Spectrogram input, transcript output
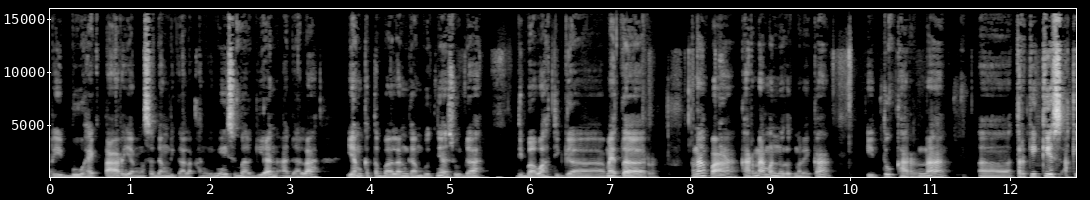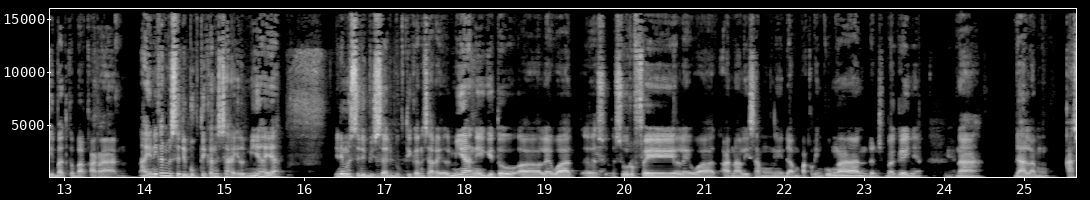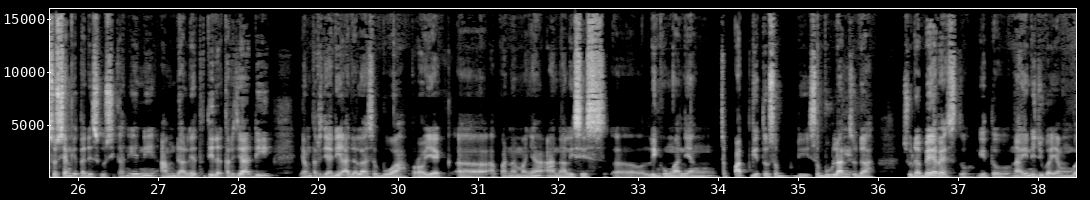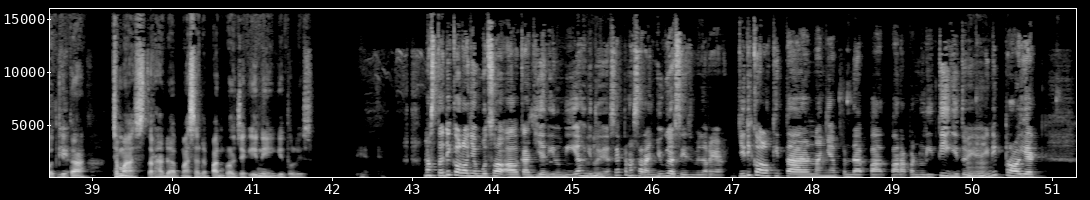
ribu hektar yang sedang digalakkan ini sebagian adalah yang ketebalan gambutnya sudah di bawah 3 meter. Kenapa? Ya. Karena menurut mereka itu karena uh, terkikis akibat kebakaran. Nah ini kan mesti dibuktikan secara ilmiah ya. Ini mesti bisa hmm. dibuktikan secara ilmiah nih gitu uh, lewat uh, ya. survei, lewat analisa mengenai dampak lingkungan dan sebagainya. Ya. Nah dalam kasus yang kita diskusikan ini amdalnya itu tidak terjadi. Yang terjadi adalah sebuah proyek uh, apa namanya analisis uh, lingkungan yang cepat gitu se di sebulan yeah. sudah sudah beres tuh gitu. Nah ini juga yang membuat yeah. kita cemas terhadap masa depan proyek ini gitu, Lis. Iya. Mas tadi kalau nyebut soal kajian ilmiah -hmm. gitu ya, saya penasaran juga sih sebenarnya. Jadi kalau kita nanya pendapat para peneliti gitu ya, -hmm. ini proyek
